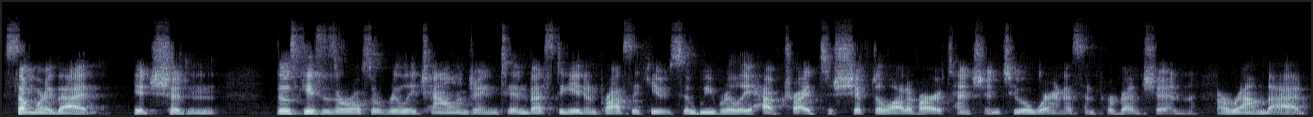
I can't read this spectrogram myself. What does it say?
somewhere that it shouldn't those cases are also really challenging to investigate and prosecute. So we really have tried to shift a lot of our attention to awareness and prevention around that.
